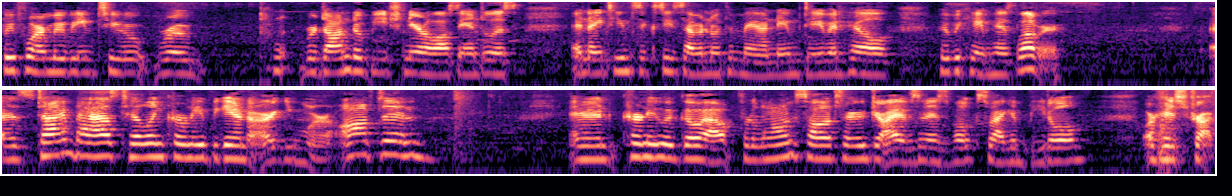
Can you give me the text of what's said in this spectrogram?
before moving to Redondo Beach near Los Angeles in 1967 with a man named David Hill, who became his lover. As time passed, Hill and Kearney began to argue more often, and Kearney would go out for long solitary drives in his Volkswagen Beetle or his truck.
